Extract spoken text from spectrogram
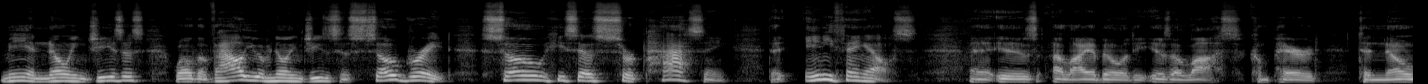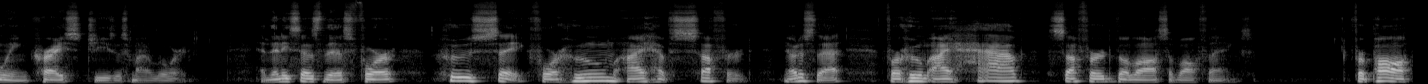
me and knowing Jesus, well, the value of knowing Jesus is so great, so, he says, surpassing that anything else Uh, is a liability, is a loss compared to knowing Christ Jesus my Lord. And then he says this, for whose sake, for whom I have suffered. Notice that, for whom I have suffered the loss of all things. For Paul,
